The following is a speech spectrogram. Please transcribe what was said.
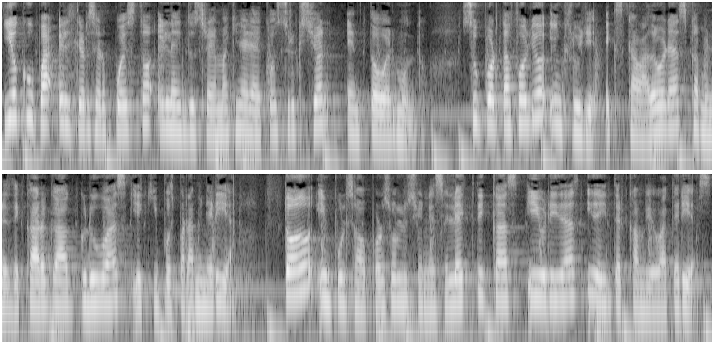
y ocupa el tercer puesto en la industria de maquinaria de construcción en todo el mundo. Su portafolio incluye excavadoras, camiones de carga, grúas y equipos para minería, todo impulsado por soluciones eléctricas, híbridas y de intercambio de baterías.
